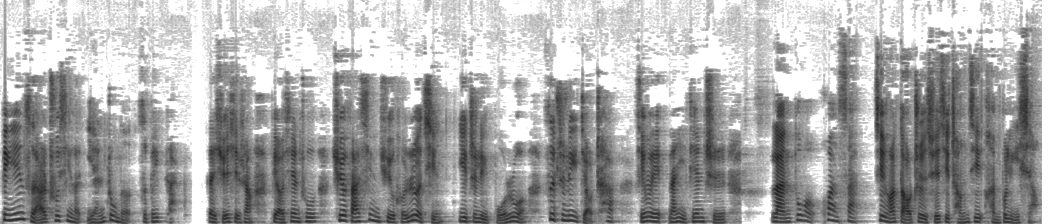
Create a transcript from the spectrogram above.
并因此而出现了严重的自卑感，在学习上表现出缺乏兴趣和热情，意志力薄弱，自制力较差，行为难以坚持，懒惰涣散，进而导致学习成绩很不理想。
